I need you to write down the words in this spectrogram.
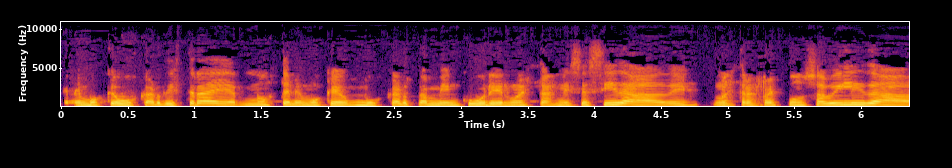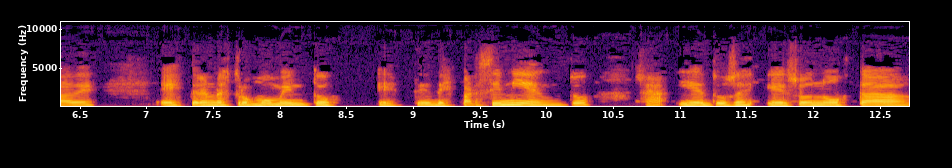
tenemos que buscar distraernos, tenemos que buscar también cubrir nuestras necesidades, nuestras responsabilidades, este, nuestros momentos este, de esparcimiento, o sea, y entonces eso no está,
